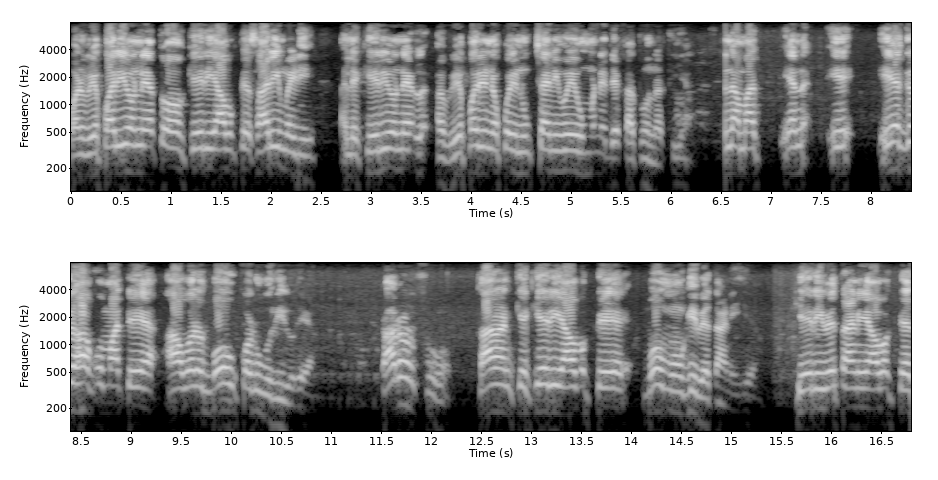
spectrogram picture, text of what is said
પણ વેપારીઓને તો કેરી આ વખતે સારી મળી. એટલે કેરીઓને વેપારીને કોઈ નુકસાની હોય એવું મને દેખાતું નથી એને એ એ ગ્રાહકો માટે આ વર્ષ બહુ કડવું રહ્યું છે. કારણ શું કારણ કે કેરી આ વખતે બહુ મોંઘી વેચાણી છે. કેરી વેચાણી આ વખતે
